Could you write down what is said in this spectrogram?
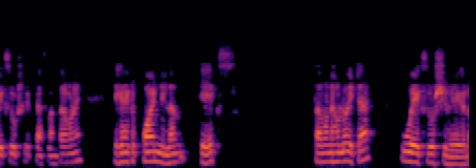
এক্স রশ্মি একটা আঁকলাম, তার মানে এখানে একটা পয়েন্ট নিলাম এক্স তার মানে হলো এটা ও এক্স রশ্মি হয়ে গেল।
